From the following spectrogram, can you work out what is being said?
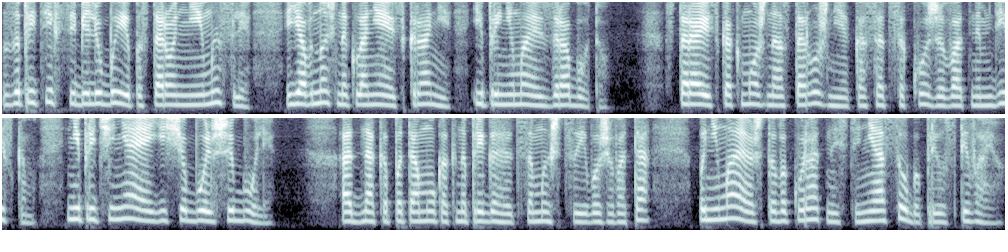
Запретив себе любые посторонние мысли, я вновь наклоняюсь к ране и принимаюсь за работу. Стараюсь как можно осторожнее касаться кожи ватным диском, не причиняя еще большей боли. Однако потому, как напрягаются мышцы его живота, понимаю, что в аккуратности не особо преуспеваю.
